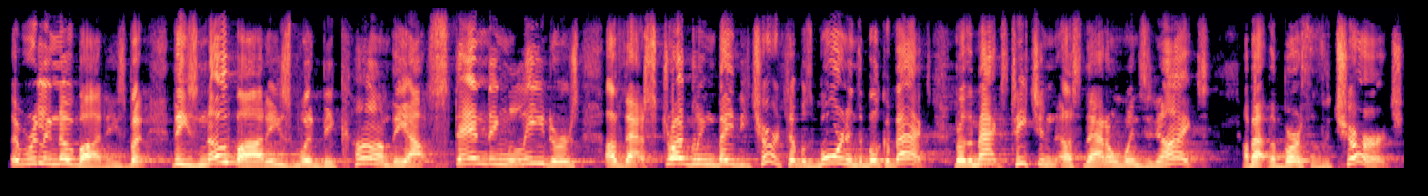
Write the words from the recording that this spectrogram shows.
They were really nobodies. But these nobodies would become the outstanding leaders of that struggling baby church that was born in the book of Acts. Brother Max teaching us that on Wednesday nights about the birth of the church.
